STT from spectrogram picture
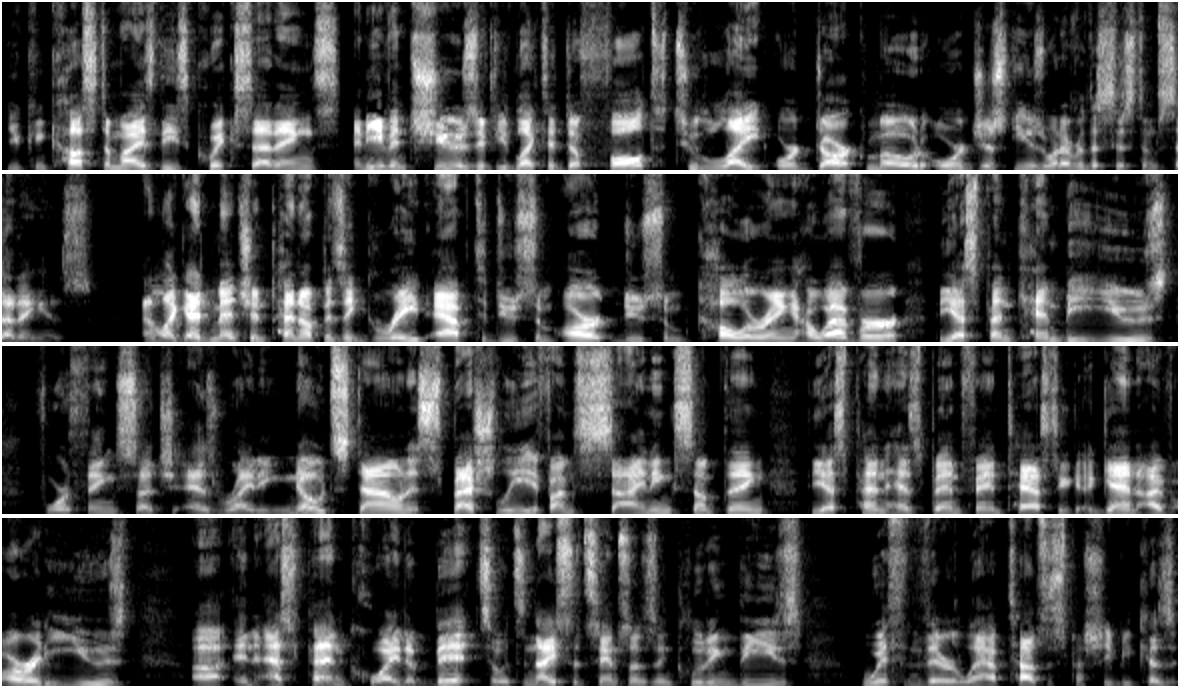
You can customize these quick settings and even choose if you'd like to default to light or dark mode or just use whatever the system setting is. And like I'd mentioned, PenUp is a great app to do some art, do some coloring. However, the S Pen can be used for things such as writing notes down, especially if I'm signing something. The S Pen has been fantastic. Again, I've already used uh, an S Pen quite a bit, so it's nice that Samsung's including these with their laptops, especially because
